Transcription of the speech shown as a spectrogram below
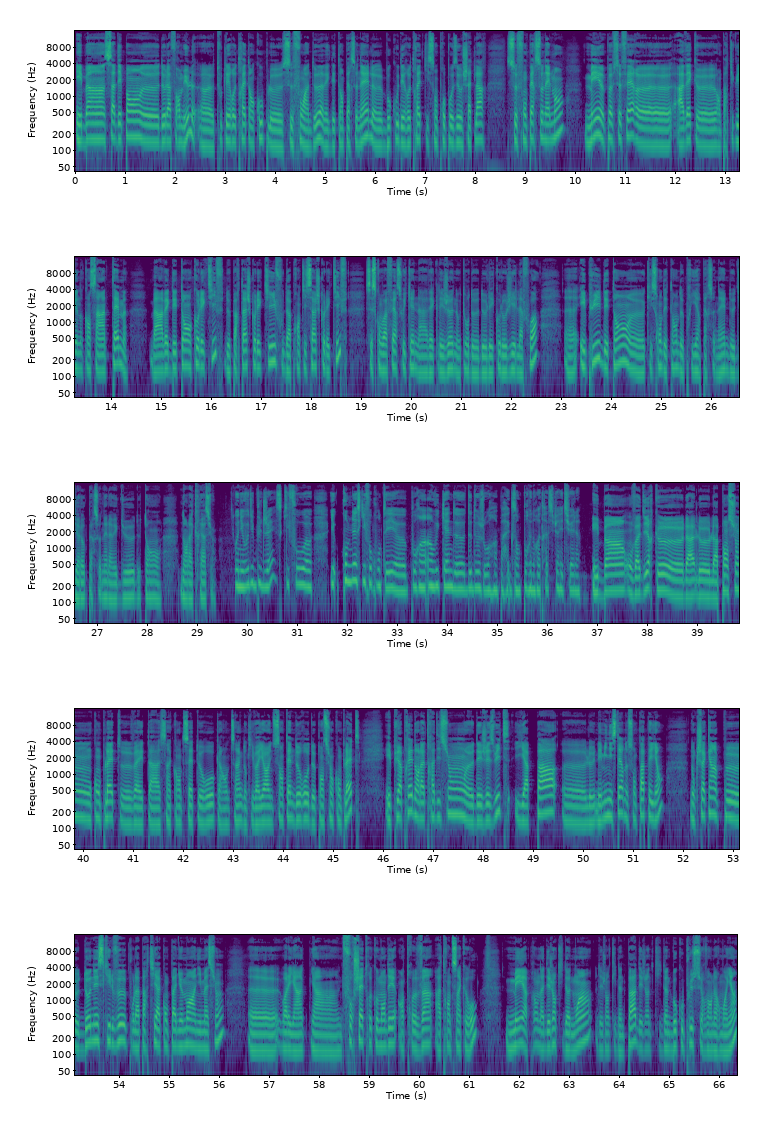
Eh ben, ça dépend euh, de la formule. toutes les retraites en couple se font à deux avec des temps personnels. beaucoup des retraites qui sont proposées au Châtelard se font personnellement, mais euh, peuvent se faire euh, avec, euh, en particulier quand c'est un thème, ben avec des temps collectifs, de partage collectif ou d'apprentissage collectif. C'est ce qu'on va faire ce week-end avec les jeunes autour de, l'écologie et de la foi. et puis des temps qui seront des temps de prière personnelle, de dialogue personnel avec Dieu, de temps dans la création. Au niveau du budget, faut, combien est-ce qu'il faut compter pour un, week-end de deux jours, hein, par exemple, pour une retraite spirituelle? Eh ben, on va dire que euh, la, pension complète euh, va être à 57 euros, 45, donc il va y avoir une centaine d'euros de pension complète. Et puis après, dans la tradition euh, des jésuites, il n'y a pas, les ministères ne sont pas payants, donc chacun peut donner ce qu'il veut pour la partie accompagnement, animation. Voilà, il y a, une fourchette recommandée entre 20 à 35 euros. Mais après, on a des gens qui donnent moins, des gens qui donnent pas, des gens qui donnent beaucoup plus suivant leurs moyens.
